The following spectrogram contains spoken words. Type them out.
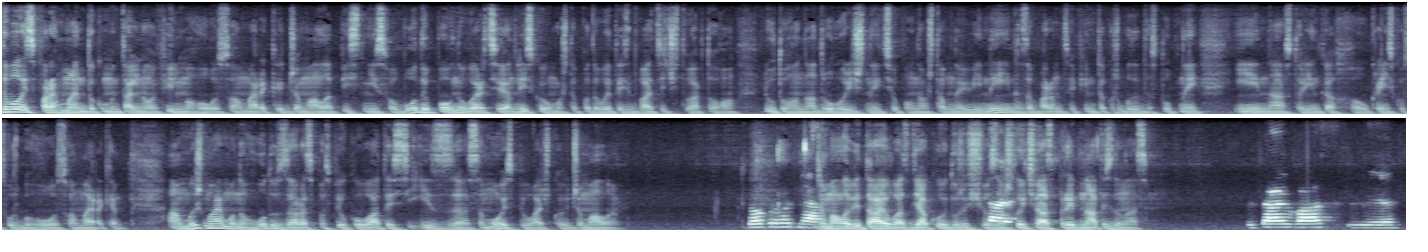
Подивились фрагмент документального фільму Голосу Америки Джамала Пісні Свободи. Повну версію англійською ви можете подивитись 24 лютого на другу річницю повномасштабної війни. І незабаром цей фільм також буде доступний і на сторінках Української служби голосу Америки. А ми ж маємо нагоду зараз поспілкуватись із самою співачкою Джамалою. Доброго дня. Джамала, вітаю вас. Дякую дуже, що знайшли час приєднатись до нас. Вітаю вас і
